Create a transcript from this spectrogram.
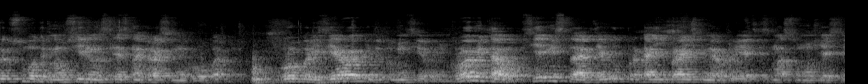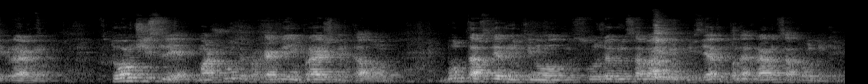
предусмотрена усиленная следственная оперативная группа, группа резерва и документирования. Кроме того, все места, где будут проходить праздничные мероприятия с массовым участием граждан, в том числе маршруты прохождения праздничных колонн, будут обследованы кинологи служебными собаками и взяты под охрану сотрудниками.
